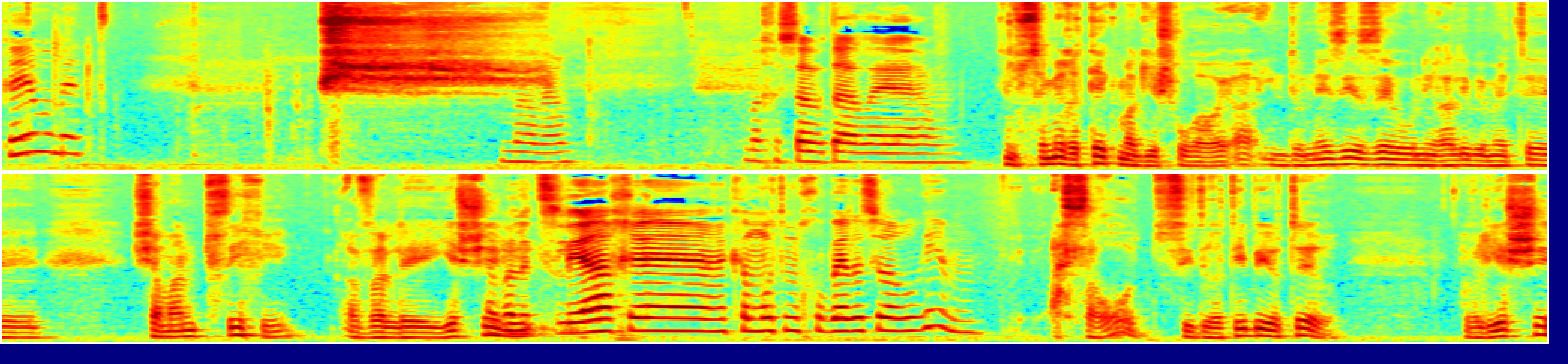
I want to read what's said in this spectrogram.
כיום הוא מת. מה אומר? מה חשבת על... אה, נושא מרתק מגיה שחורה. האינדונזי הזה הוא נראה לי באמת אה, שמן פסיכי, אבל אה, יש... אבל הצליח אה, כמות מכובדת של הרוגים. עשרות, סדרתי ביותר. אבל יש אה,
